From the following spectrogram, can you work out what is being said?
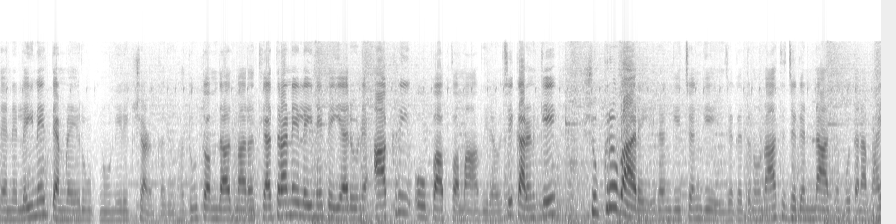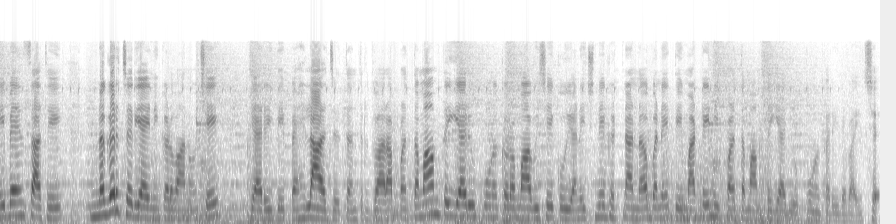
તેને લઈને તેમણે રૂટનું નિરીક્ષણ કર્યું હતું. તો અમદાવાદમાં રથયાત્રાને લઈને તૈયારીઓને આખરી ઓપ આપવામાં આવી રહ્યો છે, કારણ કે શુક્રવારે રંગેચંગે જગતનો નાથ જગન્નાથ પોતાના ભાઈ બહેન સાથે નગરચર્યાએ નીકળવાનો છે. ત્યારે તે પહેલાં જ તંત્ર દ્વારા પણ તમામ તૈયારીઓ પૂર્ણ કરવામાં આવી છે. કોઈ અનિચ્છનીય ઘટના ન બને, તે માટેની પણ તમામ તૈયારીઓ પૂર્ણ કરી દેવાઈ છે.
